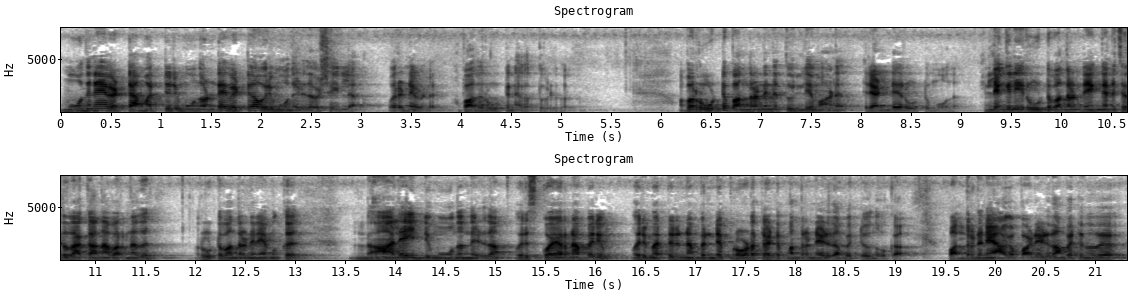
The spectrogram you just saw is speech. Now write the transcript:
മൂന്നിനെ വെട്ടാൻ മറ്റൊരു മൂന്നുണ്ടേ വെട്ടുക ഒരു മൂന്ന് എഴുതുക പക്ഷേ ഇല്ല. ഒരെണ്ണേ ഉള്ളു. അപ്പോൾ അത് റൂട്ടിനകത്ത് എഴുതുക അപ്പോൾ റൂട്ട് പന്ത്രണ്ടിന് തുല്യമാണ് രണ്ട് റൂട്ട് മൂന്ന്. ഇല്ലെങ്കിൽ ഈ റൂട്ട് പന്ത്രണ്ടിനെ എങ്ങനെ ചെറുതാക്കാമെന്നാണ് പറഞ്ഞത്? റൂട്ട് പന്ത്രണ്ടിനെ നമുക്ക് നാല് ഇന്റു മൂന്നെന്ന് എഴുതാം. ഒരു സ്ക്വയർ നമ്പരും ഒരു മറ്റൊരു നമ്പറിന്റെ പ്രോഡക്റ്റായിട്ട് പന്ത്രണ്ട് എഴുതാൻ പറ്റുമോ നോക്കാം. പന്ത്രണ്ടിനെ ആകെപ്പാടെ എഴുതാൻ പറ്റുന്നത്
